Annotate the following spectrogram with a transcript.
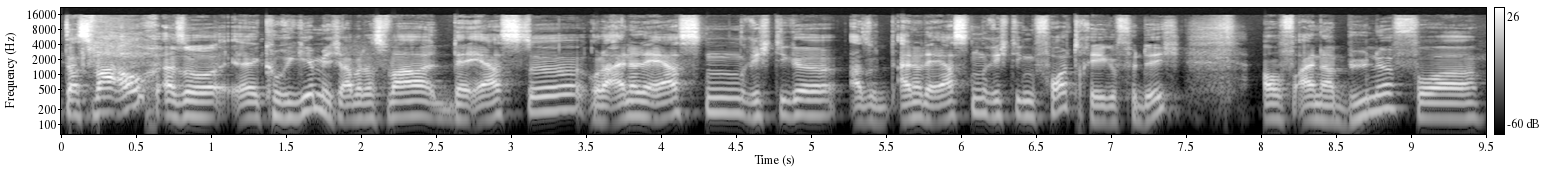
das war auch, also äh, korrigier mich, aber das war der erste oder einer der ersten richtige, also einer der ersten richtigen Vorträge für dich auf einer Bühne vor,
